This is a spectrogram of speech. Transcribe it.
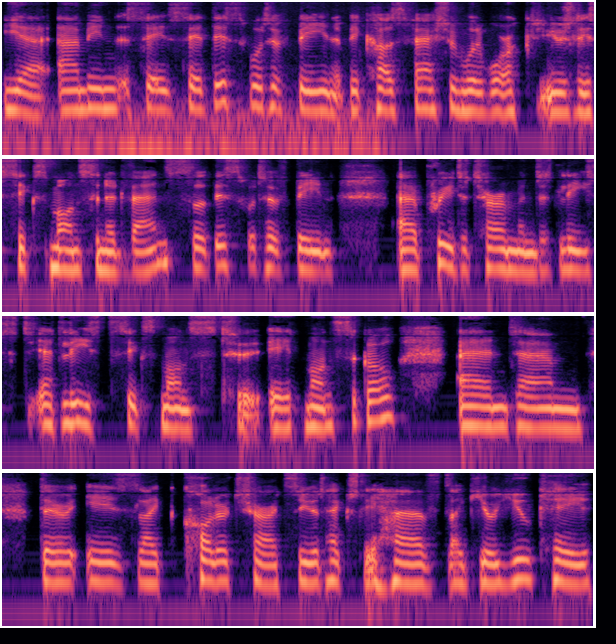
yeah, I mean, say say this would have been because fashion will work usually six months in advance. So this would have been uh, predetermined at least at least six months to eight months ago. And um, there is like color charts. So you'd actually have like your UK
